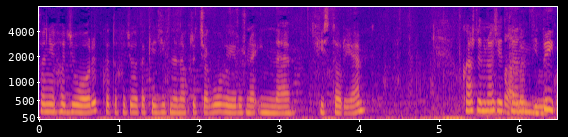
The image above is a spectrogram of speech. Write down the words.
to nie chodziło o rybkę, to chodziło o takie dziwne nakrycia głowy i różne inne historie. W każdym razie No, ten byk,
